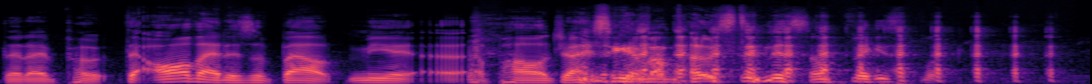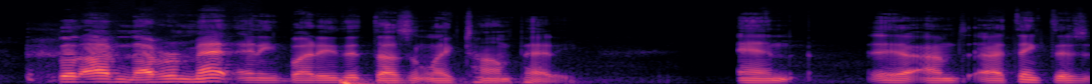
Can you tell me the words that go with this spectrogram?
that I post. That all that is about me uh, apologizing about posting this on Facebook. But I've never met anybody that doesn't like Tom Petty, and uh, I'm, I think there's.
